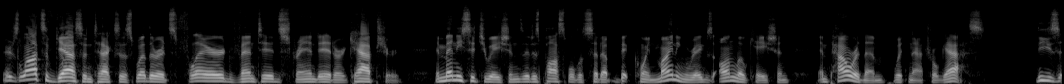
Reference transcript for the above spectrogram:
There's lots of gas in Texas, whether it's flared, vented, stranded, or captured. In many situations, it is possible to set up Bitcoin mining rigs on location and power them with natural gas. These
